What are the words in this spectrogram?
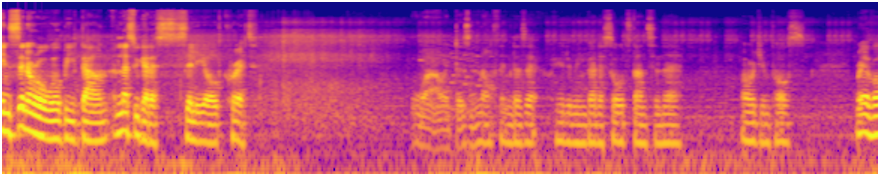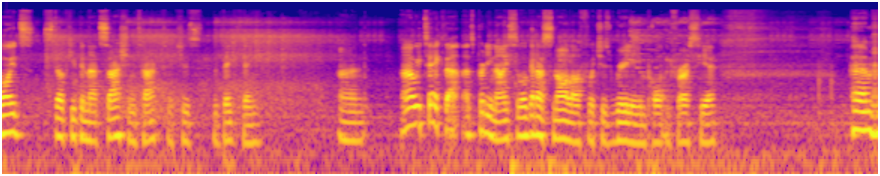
Incineroar will be down, unless we get a silly old crit. Wow, it does nothing, does it? It would have been better Swords Dance in there. Origin Pulse. Ray Avoids, still keeping that sash intact, which is the big thing. And uh, we take that. That's pretty nice. So we'll get our Snarl off, which is really important for us here. Um,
